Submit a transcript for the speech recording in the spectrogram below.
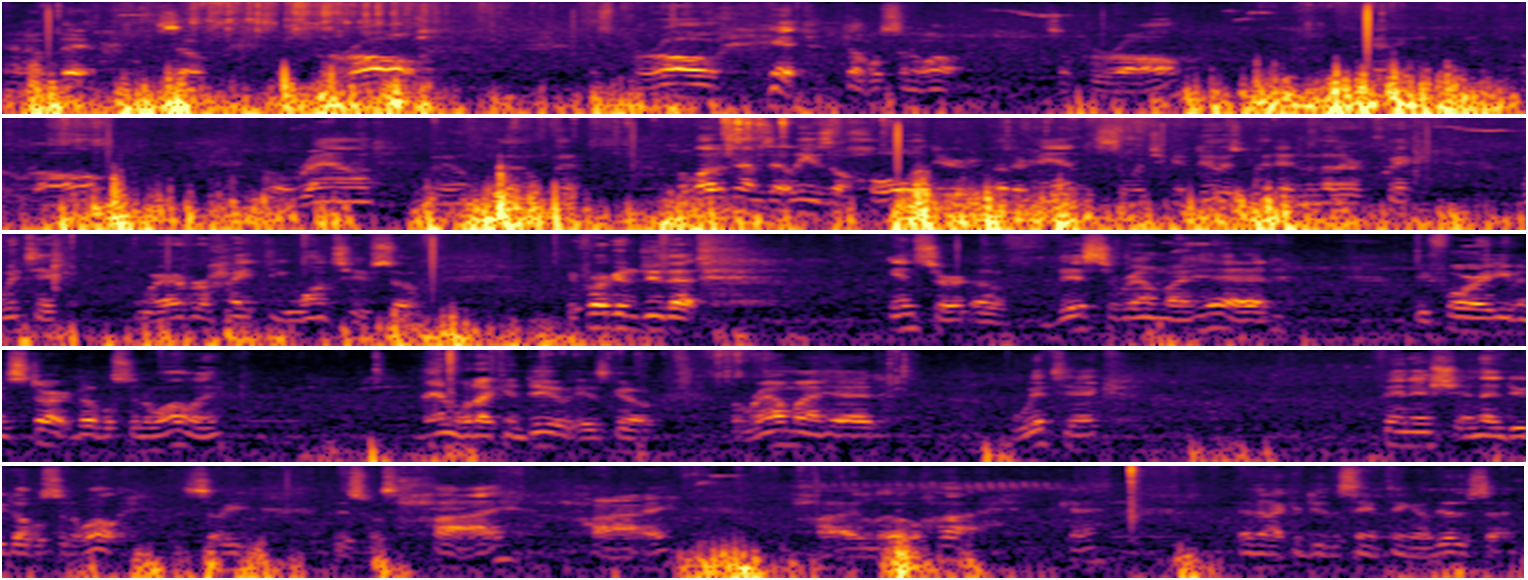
And I'm there. So it's Paral hit double Sinawali. So Paral, okay, Paral, go around, boom, boom, boom. A lot of times that leaves a hole in your other hand, so what you can do is put in another quick witik wherever height you want to. So if we're going to do that insert of this around my head, before I even start double Sinawali, then what I can do is go around my head, witik, finish, and then do double Sinawali. So this was high, high, high, low, high. Okay, and then I can do the same thing on the other side.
